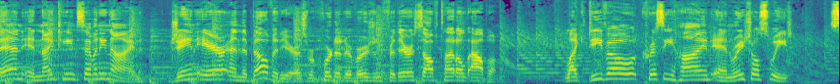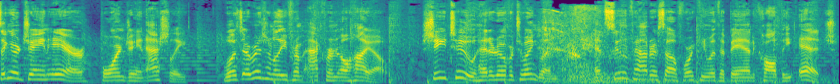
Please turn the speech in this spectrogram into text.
Then, in 1979, Jane Eyre and the Belvederes recorded a version for their self titled album. Like Devo, Chrissie Hynde, and Rachel Sweet, singer Jane Eyre, born Jane Ashley, was originally from Akron, Ohio. She too headed over to England and soon found herself working with a band called The Edge,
